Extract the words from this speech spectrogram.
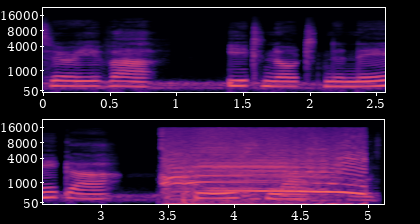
Suriva Itnot Nenega Isla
